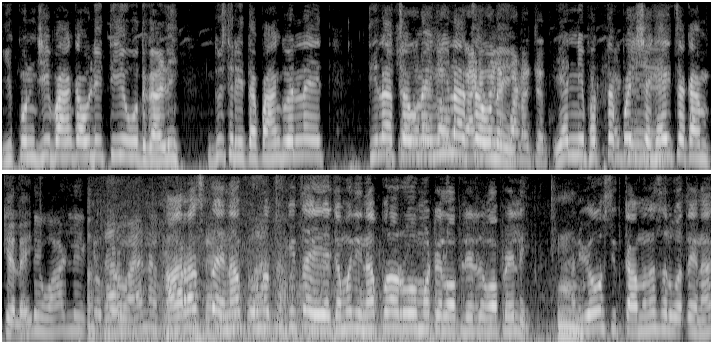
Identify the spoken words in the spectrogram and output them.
इकून जी पांगवली ती उदगाळली. दुसरी तर पांगवेल नाही तिला चव नाही नीला चव नाही. यांनी फक्त पैसे घ्यायचं काम केलंय. वाढले हा. रस्ता आहे ना पूर्ण चुकीचा आहे. याच्यामध्ये ना पुरा रो मटेरियल वापरे वापरेल आहे. आणि व्यवस्थित काम नसेल होत आहे ना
